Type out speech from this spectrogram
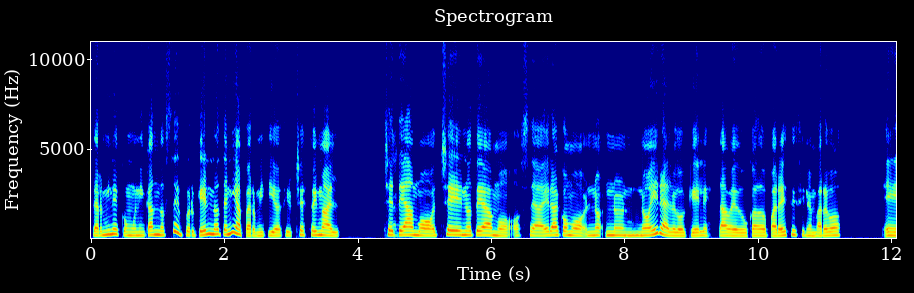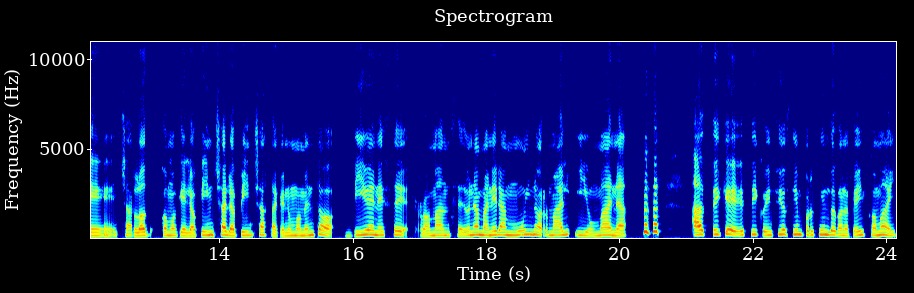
termine comunicándose, porque él no tenía permitido decir, che, estoy mal, che, te amo, che, no te amo. O sea, era como, no, no, no era algo que él estaba educado para eso y sin embargo, eh, Charlotte como que lo pincha, lo pincha hasta que en un momento viven ese romance de una manera muy normal y humana. Así que sí, coincido 100% con lo que dijo Mai.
